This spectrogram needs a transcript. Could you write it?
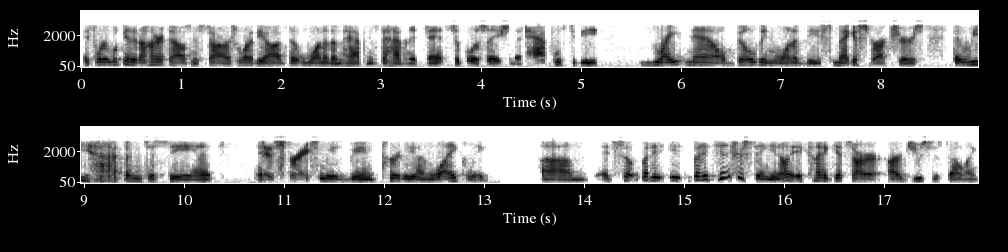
If we're looking at 100,000 stars, what are the odds that one of them happens to have an advanced civilization that happens to be right now building one of these megastructures that we happen to see, and it, it strikes me as being pretty unlikely. Um, and so, but it, it, but it's interesting, you know, it kind of gets our, our juices going.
